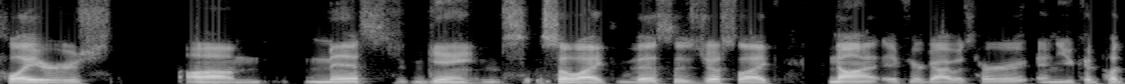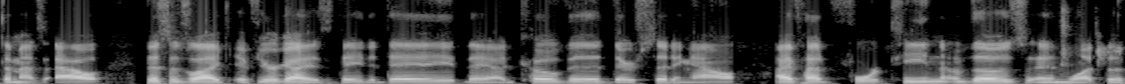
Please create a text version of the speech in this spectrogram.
players um, miss games. So like this is just like not if your guy was hurt and you could put them as out. This is like if your guy is day to day, they had COVID, they're sitting out. I've had 14 of those in what the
